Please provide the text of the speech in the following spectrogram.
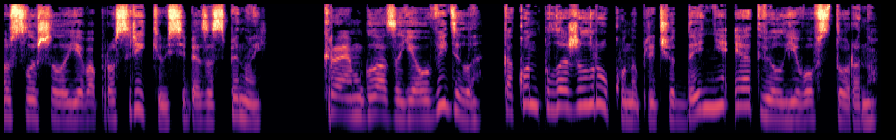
Услышала я вопрос Рики у себя за спиной. Краем глаза я увидела, как он положил руку на плечо Денни и отвел его в сторону.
